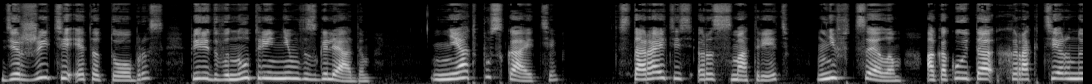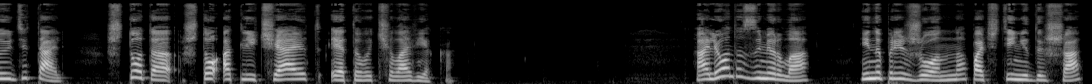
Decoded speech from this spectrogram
«держите этот образ перед внутренним взглядом. Не отпускайте. Старайтесь рассмотреть не в целом, а какую-то характерную деталь, что-то, что отличает этого человека». Алена замерла и напряженно, почти не дыша,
